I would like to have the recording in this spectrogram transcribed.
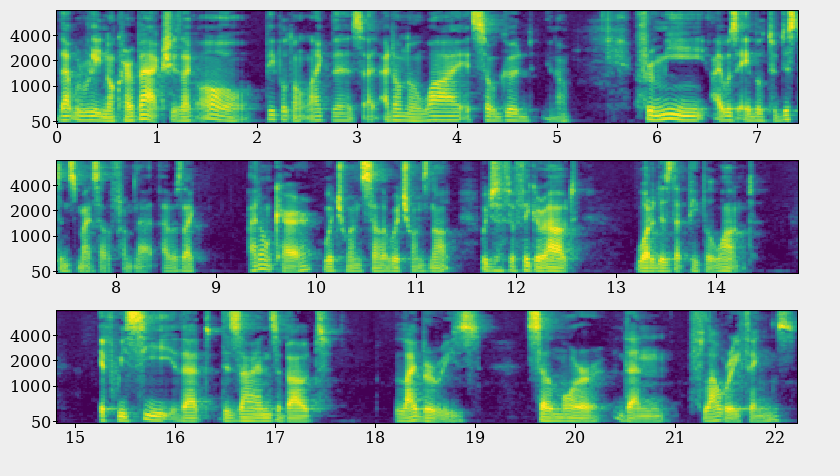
that would really knock her back. She's like, "Oh, people don't like this. I, I don't know why. It's so good," you know. For me, I was able to distance myself from that. I was like, I don't care which ones sell or which ones not. We just have to figure out what it is that people want. If we see that designs about libraries sell more than flowery things,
